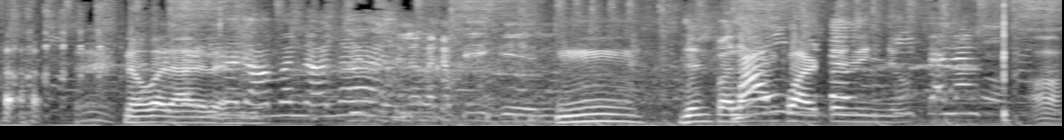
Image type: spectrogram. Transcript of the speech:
Nawala na lang. Nalaman na Dito anak. sila nakatigil. Hmm, dyan pala ang kwarto ninyo. Oh.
